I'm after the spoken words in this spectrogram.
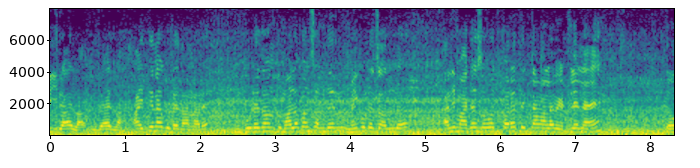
फिरायला फिरायला. माहिती नाही कुठे जाणार आहे. पण पुढे जाऊन तुम्हाला पण समजेल मी कुठे चाललो आहे आणि माझ्यासोबत परत एकदा मला भेटलेला आहे. तो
